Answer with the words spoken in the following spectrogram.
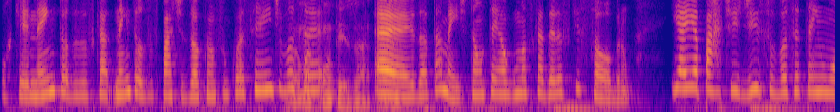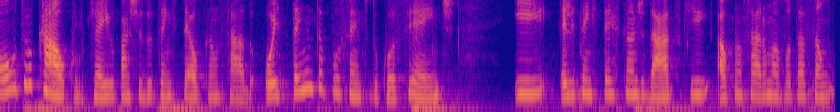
porque nem, todas as, nem todos os partidos alcançam o quociente. Você... É uma conta exata. É, né? exatamente. Então, tem algumas cadeiras que sobram. E aí, a partir disso, você tem um outro cálculo, que aí o partido tem que ter alcançado 80% do quociente e ele tem que ter candidatos que alcançaram uma votação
